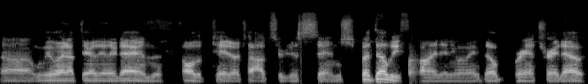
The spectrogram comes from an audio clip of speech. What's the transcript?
uh, we went up there the other day, and the, all the potato tops are just singed, but they'll be fine anyway. They'll branch right out.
